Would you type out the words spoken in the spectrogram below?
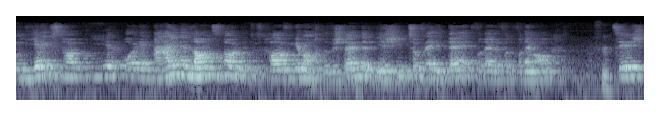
Und jetzt habt ihr eure eigenen Landsleute zu Sklaven gemacht. Das versteht ihr? Die Schizophrenität von, der, von, von dem Akt. Hm. Zuerst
